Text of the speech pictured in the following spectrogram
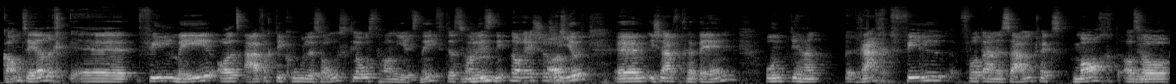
Ganz ehrlich, äh, viel mehr als einfach die coolen Songs gelost habe ich jetzt nicht. Das habe ich jetzt nicht noch recherchiert. Ähm, ist einfach eine Band und die haben recht viel von diesen Soundtracks gemacht. Also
